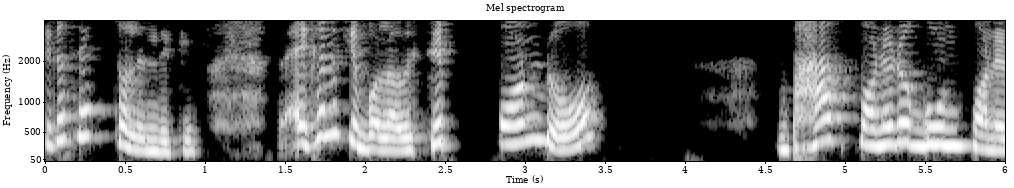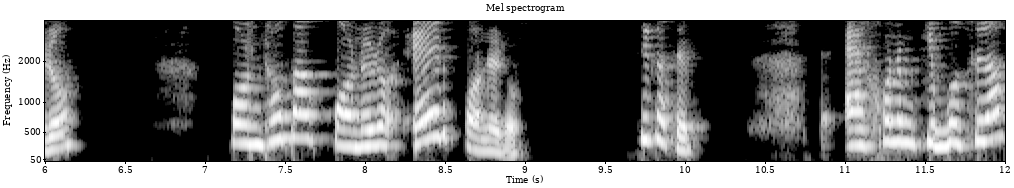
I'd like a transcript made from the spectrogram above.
ঠিক আছে? চলেন দেখি। এখানে কি বলা হয়েছে? পনেরো ভাগ পনেরো গুণ পনেরো পনেরো ভাগ পনেরো এর পনেরো। ঠিক আছে? এখন আমি কি বলছিলাম?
